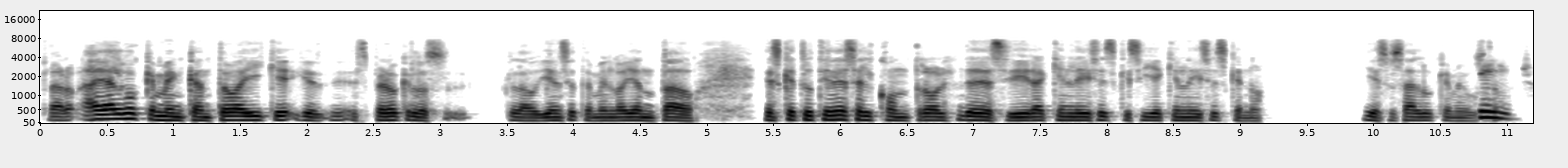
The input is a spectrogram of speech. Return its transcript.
Claro, hay algo que me encantó ahí que, que espero que los, la audiencia también lo haya notado, es que tú tienes el control de decidir a quién le dices que sí y a quién le dices que no. Y eso es algo que me gusta sí. mucho.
